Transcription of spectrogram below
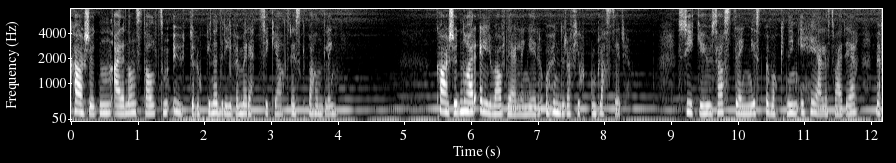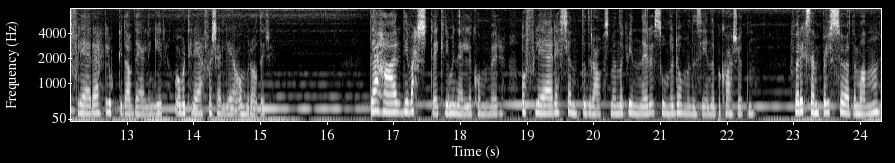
Karsuden er en anstalt som utelukkende driver med rettspsykiatrisk behandling. Karsuden har 11 avdelinger og 114 plasser. Sykehuset har strengest bevoktning i hele Sverige, med flere lukkede avdelinger over tre forskjellige områder. Det er her de verste kriminelle kommer, og flere kjente drapsmenn og -kvinner soner dommene sine på Karsuten. Eksempel Sødemannen,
